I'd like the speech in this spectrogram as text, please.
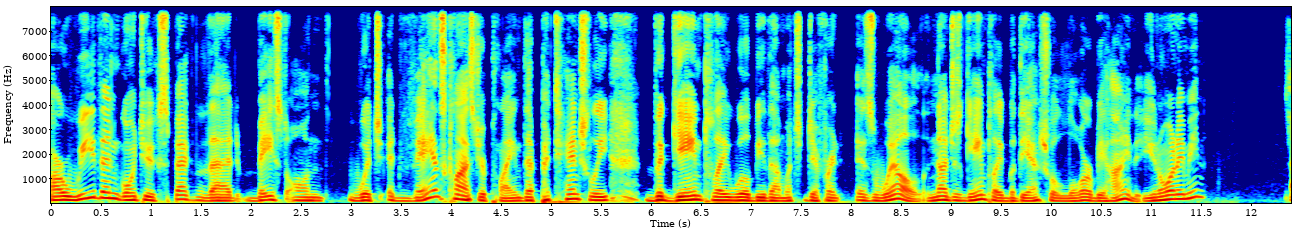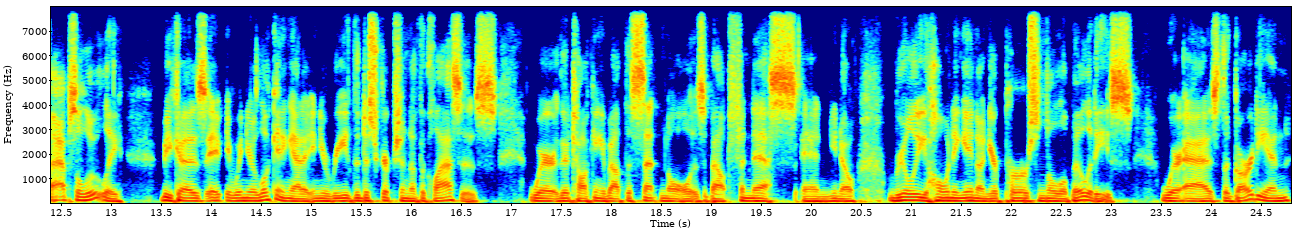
are we then going to expect that based on which advanced class you're playing that potentially the gameplay will be that much different as well. Not just gameplay but the actual lore behind it. You know what i mean? Absolutely, because it, it- when you're looking at it and you read the description of the classes, where they're talking about the Sentinel is about finesse and you know really honing in on your personal abilities, whereas the Guardian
